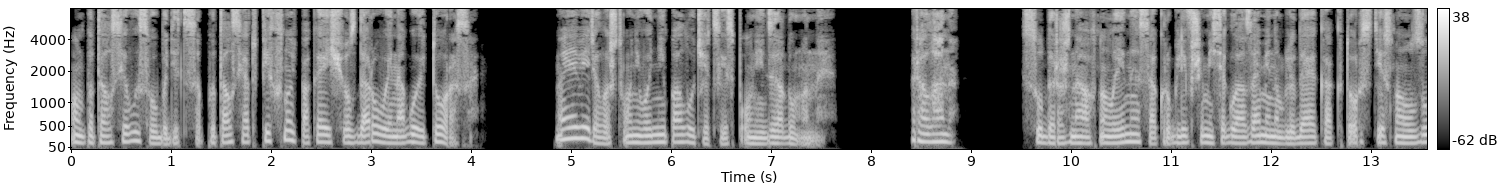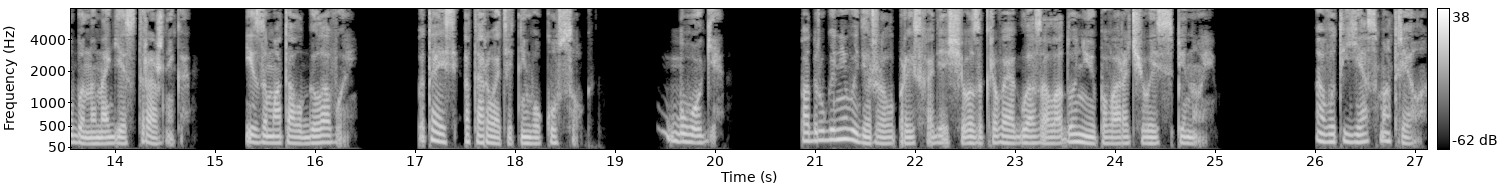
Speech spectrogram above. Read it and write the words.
Он пытался высвободиться, пытался отпихнуть пока еще здоровой ногой Тороса. Но я верила, что у него не получится исполнить задуманное. «Ролана!» Судорожно ахнула Инесса, округлившимися глазами, наблюдая, как Тор стиснул зубы на ноге стражника и замотал головой, пытаясь оторвать от него кусок. «Боги!» Подруга не выдержала происходящего, закрывая глаза ладонью и поворачиваясь спиной. А вот я смотрела.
